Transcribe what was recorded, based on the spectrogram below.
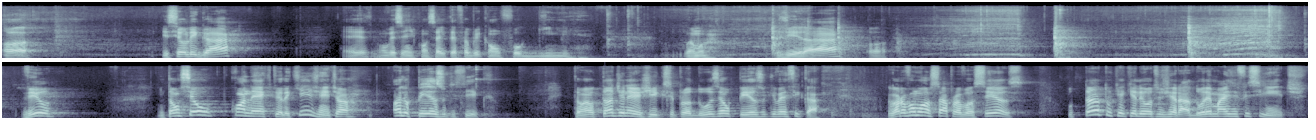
ó, e se eu ligar, é, vamos ver se a gente consegue até fabricar um foguinho. Vamos girar, ó. Viu? Então se eu conecto ele aqui, gente, ó, olha o peso que fica. Então é o tanto de energia que se produz, é o peso que vai ficar. Agora eu vou mostrar para vocês o tanto que aquele outro gerador é mais eficiente.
